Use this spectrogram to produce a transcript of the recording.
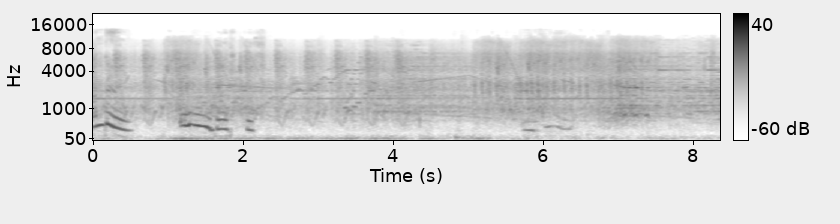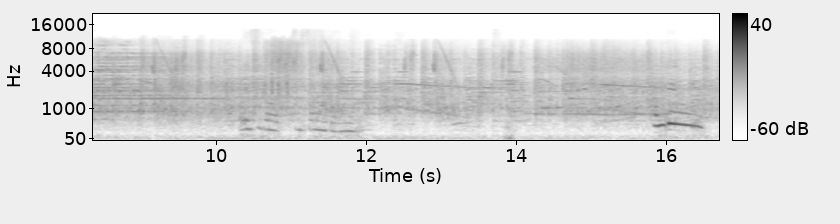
안 돼요. 오, 내가 죽겠어. 안 돼요.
